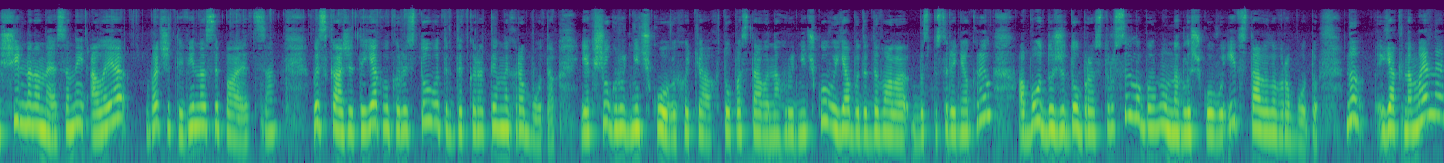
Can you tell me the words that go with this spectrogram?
щільно нанесений, але бачите, він насипається. Ви скажете, як використовувати в декоративних роботах. Якщо грудничковий, хоча хто поставив на грудничковий, я би додавала безпосередньо акрил, або дуже добре струсила би ну, надлишкову і вставила в роботу. Ну, як на мене,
